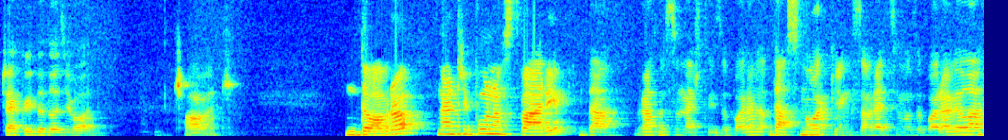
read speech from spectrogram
čekaju da dođe voda. Čoveč. Dobro, znači puno stvari. Da, vratno sam nešto i zaboravila. Da, snorkling sam recimo zaboravila.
